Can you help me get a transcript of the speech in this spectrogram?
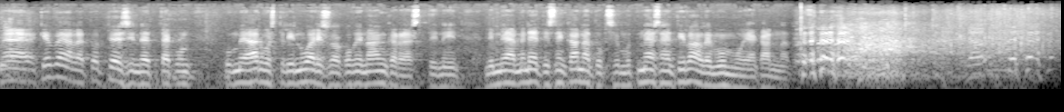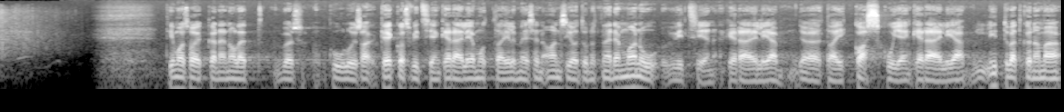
mä keväällä totesin, että kun, kun me arvostelin nuorisoa kovin ankarasti, niin, niin minä menetin sen kannatuksen, mutta minä sain tilalle mummuja kannatuksen. Timo Soikkanen, olet myös kuuluisa kekkosvitsien keräilijä, mutta ilmeisen ansioitunut näiden manuvitsien keräilijä tai kaskujen keräilijä. Liittyvätkö nämä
